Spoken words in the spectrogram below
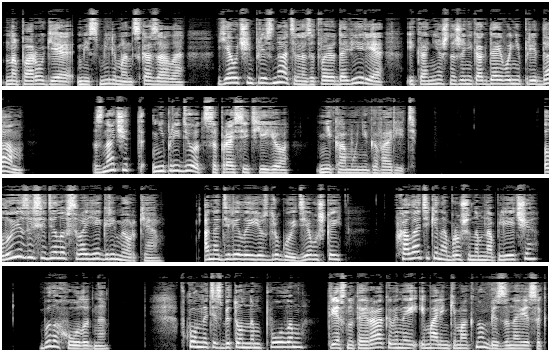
На пороге мисс Миллиман сказала, «Я очень признательна за твое доверие и, конечно же, никогда его не предам». Значит, не придется просить ее никому не говорить. Луиза сидела в своей гримерке. Она делила ее с другой девушкой. В халатике, наброшенном на плечи, было холодно. В комнате с бетонным полом треснутой раковиной и маленьким окном без занавесок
